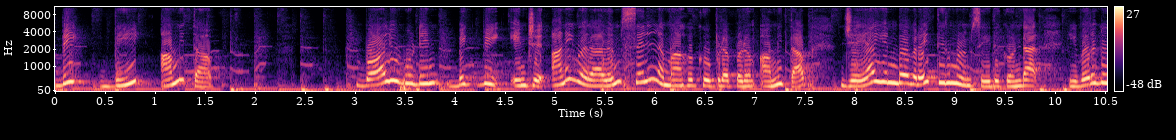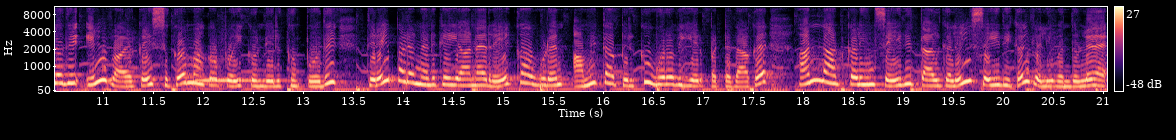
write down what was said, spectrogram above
பிக் பி அமிதாப் பாலிவுட்டின் பிக் பி என்று அனைவராலும் செல்லமாக கூப்பிடப்படும் அமிதாப் ஜெயா என்பவரை திருமணம் செய்து கொண்டார். இவர்களது இல் வாழ்க்கை சுகமாக போய்க் கொண்டிருக்கும் போது திரைப்பட நடிகையான ரேகாவுடன் அமிதாப்பிற்கு உறவு ஏற்பட்டதாக அந்நாட்களின் செய்தித்தாள்களில் செய்திகள் வெளிவந்துள்ளன.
